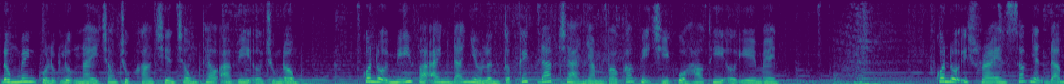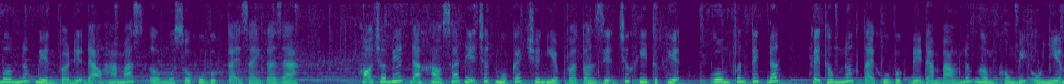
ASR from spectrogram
đồng minh của lực lượng này trong trục kháng chiến chống theo Avi ở Trung Đông. Quân đội Mỹ và Anh đã nhiều lần tập kích đáp trả nhằm vào các vị trí của Houthi ở Yemen. Quân đội Israel xác nhận đã bơm nước biển vào địa đạo Hamas ở một số khu vực tại giải Gaza. Họ cho biết đã khảo sát địa chất một cách chuyên nghiệp và toàn diện trước khi thực hiện, gồm phân tích đất, hệ thống nước tại khu vực để đảm bảo nước ngầm không bị ô nhiễm.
